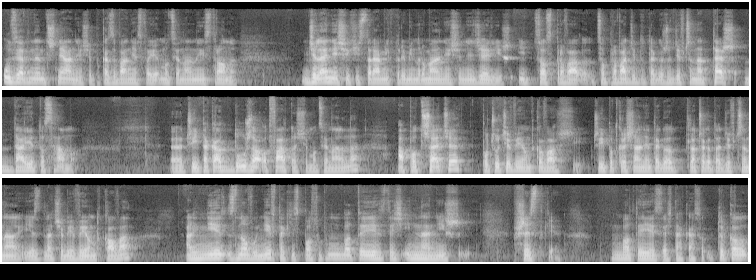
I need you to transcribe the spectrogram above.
uzewnętrznianie się, pokazywanie swojej emocjonalnej strony dzielenie się historiami, którymi normalnie się nie dzielisz i co, co prowadzi do tego, że dziewczyna też daje to samo. E, czyli taka duża otwartość emocjonalna. A po trzecie, poczucie wyjątkowości, czyli podkreślanie tego, dlaczego ta dziewczyna jest dla ciebie wyjątkowa, ale nie, znowu nie w taki sposób, no bo ty jesteś inna niż wszystkie, bo ty jesteś taka, tylko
